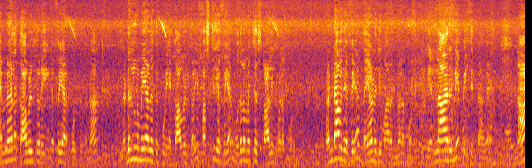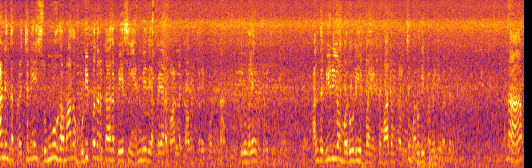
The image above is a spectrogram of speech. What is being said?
என் மேலே காவல்துறை எஃப்ஐஆர் போட்டதுன்னா நடுநிலைமையாக இருக்கக்கூடிய காவல்துறை ஃபர்ஸ்ட் எஃப்ஐஆர் முதலமைச்சர் ஸ்டாலின் மேலே போடும் ரெண்டாவது எஃப்ஐஆர் தயாநிதி மாறன் மேலே போடும் இவங்க எல்லாருமே பேசியிருக்காங்க. நான் இந்த பிரச்சனையை சுமூகமாக முடிப்பதற்காக பேசி என் மீது எஃப்ஐஆர் மாநில காவல்துறை போடுனா இவங்களே விட்டு வச்சிருக்கேன் அந்த வீடியோ மறுபடியும் இப்போ எட்டு மாதம் கழித்து மறுபடியும் இப்போ வெளியே வந்திருக்கு. ஆனால்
